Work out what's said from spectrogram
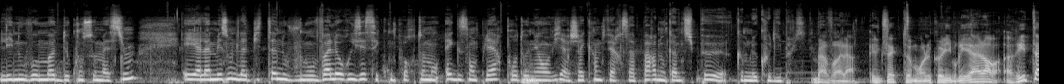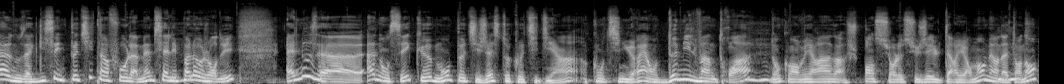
les nouveaux modes de consommation. Et à la Maison de l'Habitat, nous voulons valoriser ces comportements exemplaires pour donner envie à chacun de faire sa part, donc un petit peu euh, comme le colibri. Bah voilà, exactement, le colibri. Alors, Rita nous a glissé une petite info là, même si elle n'est pas là aujourd'hui. Elle nous a annoncé que mon petit geste au quotidien en 2023. Donc, on verra, je pense, sur le sujet ultérieurement. Mais en attendant,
